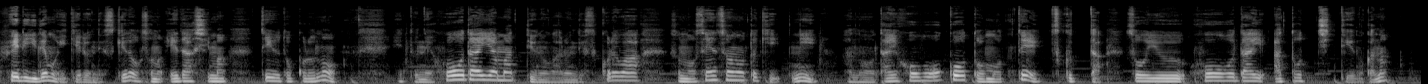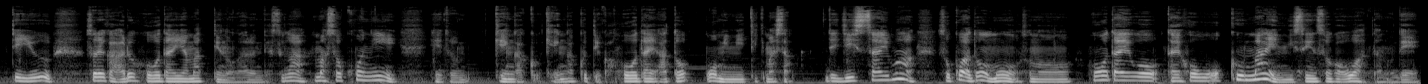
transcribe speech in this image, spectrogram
フェリーでも行けるんですけど、その枝島っていうところの、えっ、とね、砲台山っていうのがあるんです。これは、その戦争の時に、あの、大砲を置こうと思って作った、そういう砲台跡地っていうのかなっていう、それがある砲台山っていうのがあるんですが、まあ、そこに、えっ、ー、と、見学、見学っていうか、砲台跡を見に行ってきました。で、実際は、そこはどうも、その、砲台を、大砲を置く前に戦争が終わったので、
